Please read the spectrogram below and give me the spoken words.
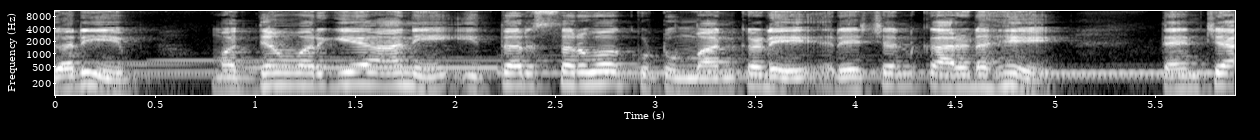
गरीब मध्यमवर्गीय आणि इतर सर्व कुटुंबांकडे रेशन कार्ड हे त्यांच्या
